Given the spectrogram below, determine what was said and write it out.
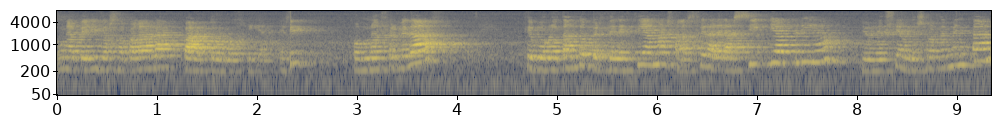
un apellido a esa palabra, patología. Es decir, como una enfermedad que por lo tanto pertenecía más a la esfera de la psiquiatría, yo decía un desorden mental,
